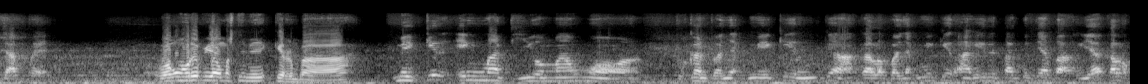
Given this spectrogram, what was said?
Capek. wong urip yo mesti mikir mbah Mikir ing madio mawon. Bukan banyak mikir, enggak. Kalau banyak mikir akhirnya takutnya bang. Ya kalau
